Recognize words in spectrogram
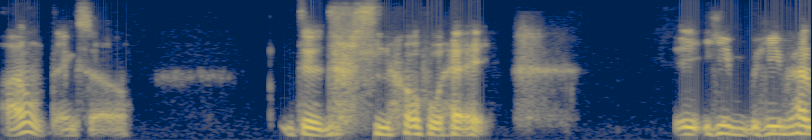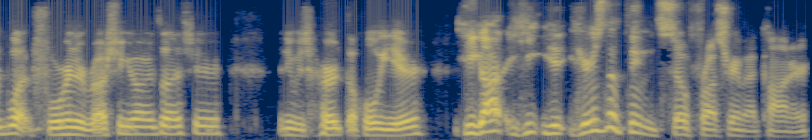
I don't think so, dude. There's no way. He, he had what 400 rushing yards last year, and he was hurt the whole year. He got he. he- Here's the thing that's so frustrating about Conner.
